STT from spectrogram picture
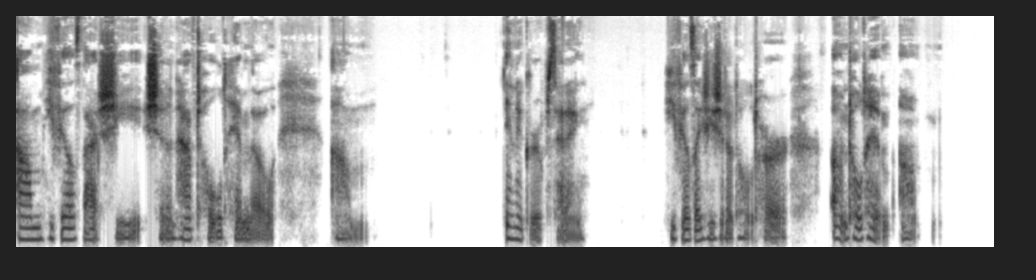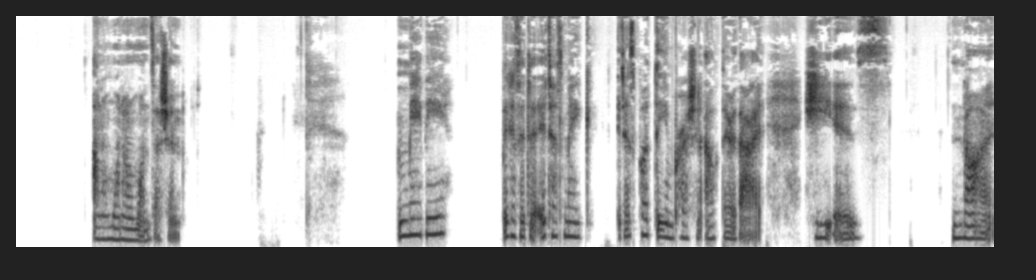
Um, he feels that she shouldn't have told him though, um, in a group setting. He feels like she should have told her, um, told him, um, on a one-on-one session. Maybe because it, it does make, it does put the impression out there that he is not,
